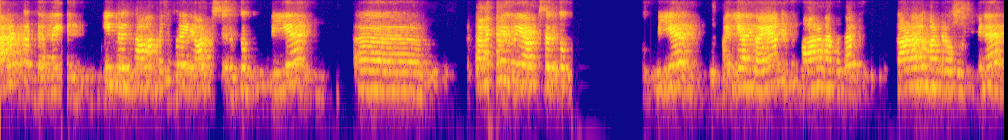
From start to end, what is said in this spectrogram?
அறக்கட்டளை இன்று தலைமைத்துறை ஆட்சி இருக்கக்கூடிய தலைமைத்துறை ஆட்சி இருக்கக்கூடிய ஐயா தயாநிதி அவர்கள் நாடாளுமன்ற உறுப்பினர்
